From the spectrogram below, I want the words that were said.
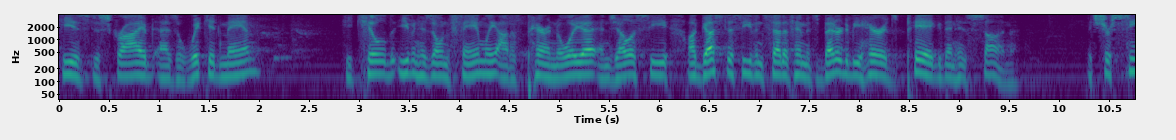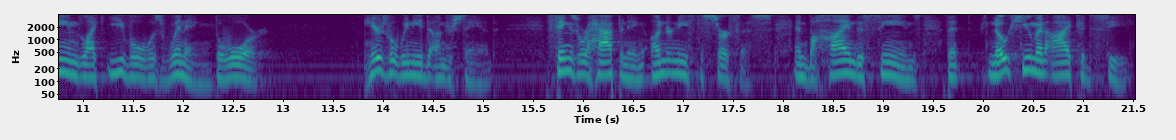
he is described as a wicked man. He killed even his own family out of paranoia and jealousy. Augustus even said of him, it's better to be Herod's pig than his son. It sure seemed like evil was winning the war. Here's what we need to understand. Things were happening underneath the surface and behind the scenes that no human eye could see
